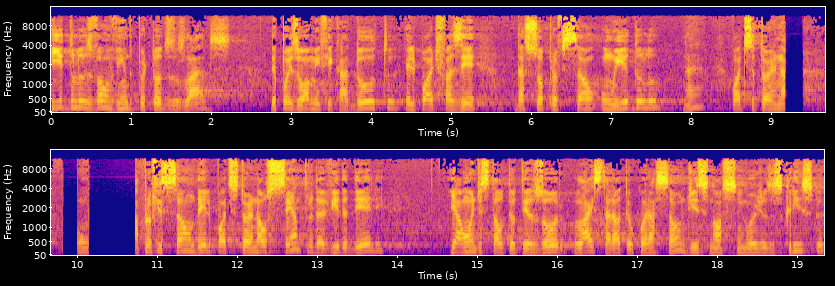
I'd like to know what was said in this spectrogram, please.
Ídolos vão vindo por todos os lados. Depois o homem fica adulto, ele pode fazer da sua profissão um ídolo, né? Pode se tornar um, a profissão dele pode se tornar o centro da vida dele. E aonde está o teu tesouro, lá estará o teu coração, disse nosso Senhor Jesus Cristo.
